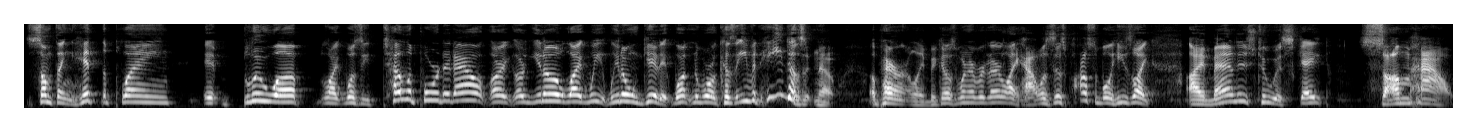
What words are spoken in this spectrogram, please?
Something hit the plane. It blew up. Like, was he teleported out? Like, or, you know, like we, we don't get it. What in the world? Because even he doesn't know apparently, because whenever they're like, How is this possible? He's like, I managed to escape somehow.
